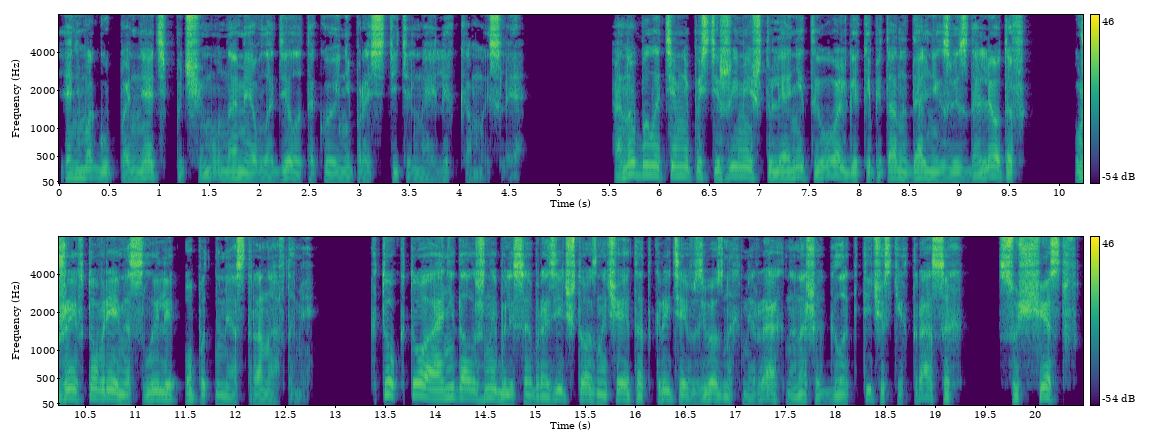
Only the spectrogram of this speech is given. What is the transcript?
я не могу понять, почему нами овладело такое непростительное легкомыслие. Оно было тем непостижимее, что Леонид и Ольга, капитаны дальних звездолетов, уже и в то время слыли опытными астронавтами. Кто-кто, а они должны были сообразить, что означает открытие в звездных мирах на наших галактических трассах существ,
